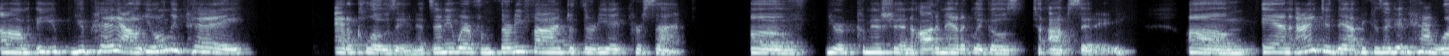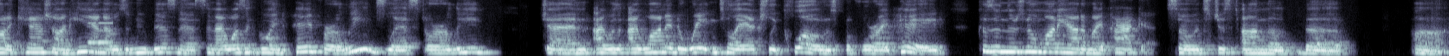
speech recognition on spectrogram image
um, you you pay out, you only pay at a closing. It's anywhere from 35 to 38 percent of your commission automatically goes to OpCity. Um, and I did that because I didn't have a lot of cash on hand. I was a new business and I wasn't going to pay for a leads list or a lead gen. I was I wanted to wait until I actually closed before I paid because then there's no money out of my pocket. So it's just on the the uh,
